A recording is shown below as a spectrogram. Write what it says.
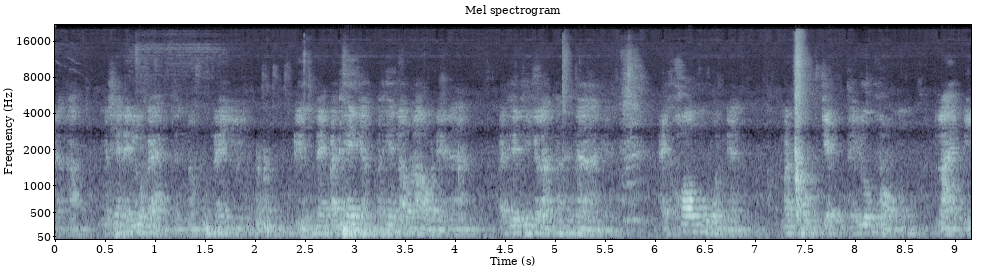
นะครับไม่ใช่ในรูปแบบหนึ่งเนาะในในประเทศอย่างประเทศเราเราเนี่ยนะประเทศที่กำลังพัฒนาเนี่ยไอ้ข้อมูลเนี่ย มันถูกเก็บในรูปของรายปี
